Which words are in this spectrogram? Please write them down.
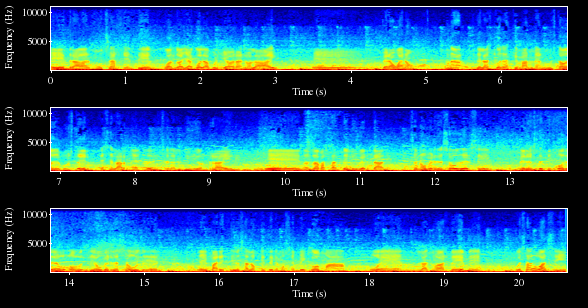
eh, tragar mucha gente cuando haya cola, porque ahora no la hay. Eh, pero bueno, una de las cosas que más me han gustado de Booster es el arnés, lo he dicho en el vídeo en Ride. Eh, nos da bastante libertad. Son over the shoulder, sí, pero este tipo de over the shoulder eh, parecidos a los que tenemos en Becoma o en las nuevas BM, pues algo así.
